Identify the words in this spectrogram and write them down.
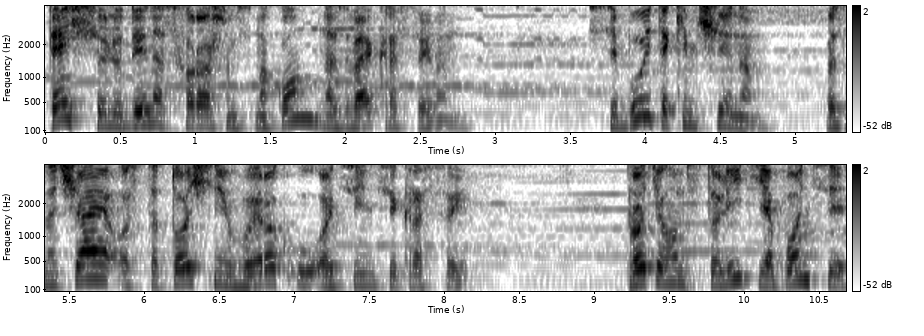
те, що людина з хорошим смаком назве красивим. Сібуй таким чином означає остаточний вирок у оцінці краси. Протягом століть японці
